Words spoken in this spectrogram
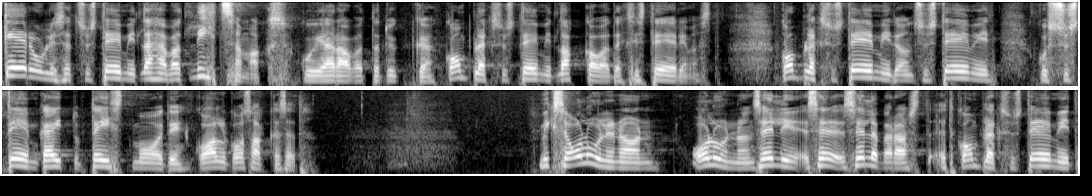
keerulised süsteemid lähevad lihtsamaks, kui ära võtta tükke, komplekssüsteemid lakkavad eksisteerimast. komplekssüsteemid on süsteemid, kus süsteem käitub teistmoodi kui algosakesed. miks see oluline on? oluline on selline, see, sellepärast, et komplekssüsteemid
